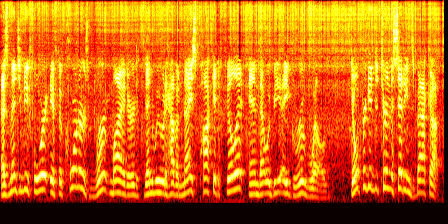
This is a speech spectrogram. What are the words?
As mentioned before, if the corners weren't mitered, then we would have a nice pocket to fill it, and that would be a groove weld. Don't forget to turn the settings back up.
